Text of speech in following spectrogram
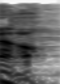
now.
